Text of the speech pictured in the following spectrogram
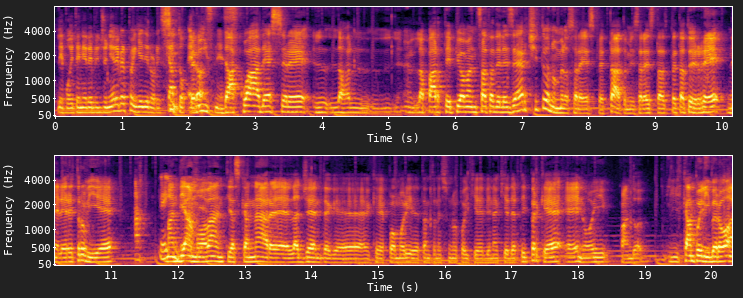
le puoi tenere prigioniere per poi chiedere un Sì, riscatto, è però business. Da qua ad essere la, la parte più avanzata dell'esercito non me lo sarei aspettato. Mi sarei aspettato il re nelle retrovie. Ah, e Mandiamo invece- avanti a scannare la gente che, che può morire, tanto nessuno poi chie- viene a chiederti il perché. E noi, quando il campo è libero, Allora,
